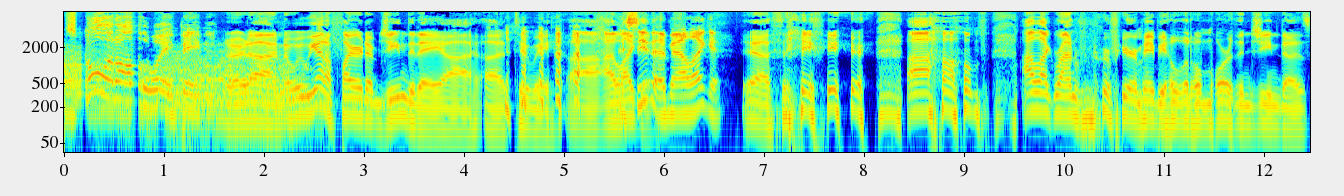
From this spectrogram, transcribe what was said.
Skull all the way, baby. Right on. No, we, we got a fired up Gene today, uh, uh, Toomey. Uh, I like it. I see it. that, man. I like it. Yeah, same here. Um, I like Ron Rivera maybe a little more than Gene does.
